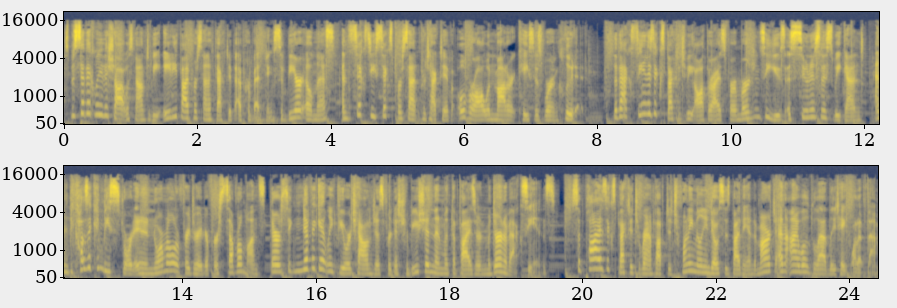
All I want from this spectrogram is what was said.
Specifically, the shot was found to be 85% effective at preventing severe illness and 66% protective overall when moderate cases were included. The vaccine is expected to be authorized for emergency use as soon as this weekend, and because it can be stored in a normal refrigerator for several months, there are significantly fewer challenges for distribution than with the Pfizer and Moderna vaccines. Supply is expected to ramp up to 20 million doses by the end of March, and I will gladly take one of them.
